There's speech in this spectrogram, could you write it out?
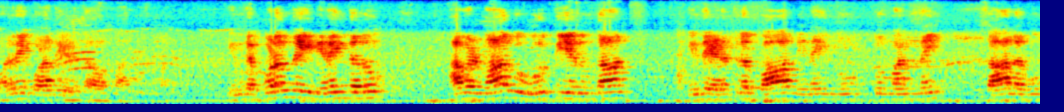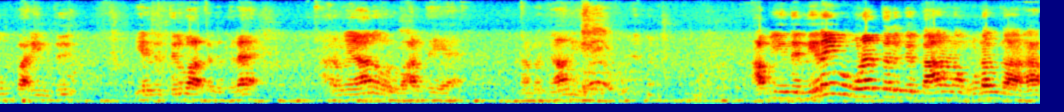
உடனே குழந்தை எடுத்து அவ இந்த குழந்தை நினைந்ததும் அவள் மார்பு உறுத்தியதும் தான் இந்த இடத்துல பால் நினைந்தூட்டும் மண்ணை சாலவும் பறிந்து என்று திருவாசகத்தில் அருமையான ஒரு வார்த்தையை நம்ம ஞானி அப்ப இந்த நினைவு உணர்த்தலுக்கு காரணம் உடல்தானா?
